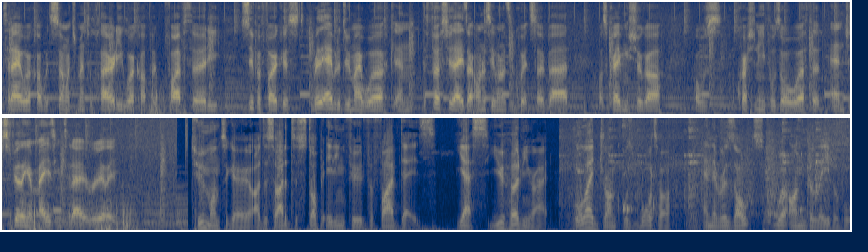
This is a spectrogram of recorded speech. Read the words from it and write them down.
Today I woke up with so much mental clarity, woke up at 5.30, super focused, really able to do my work and the first two days I honestly wanted to quit so bad. I was craving sugar, I was questioning if it was all worth it and just feeling amazing today, really. Two months ago, I decided to stop eating food for five days. Yes, you heard me right. All I drank was water, and the results were unbelievable.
